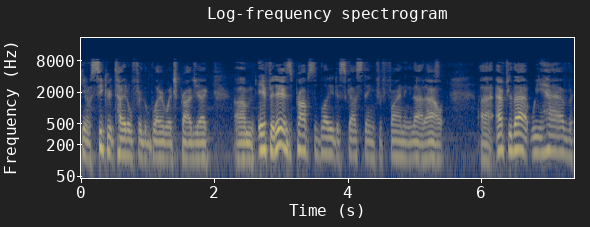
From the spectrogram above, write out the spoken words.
you know secret title for the Blair Witch Project. Um, if it is, props to Bloody Disgusting for finding that out. Uh, after that, we have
